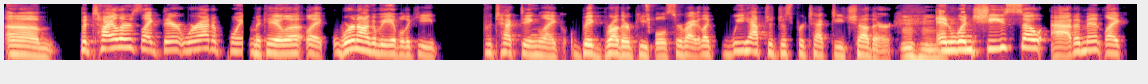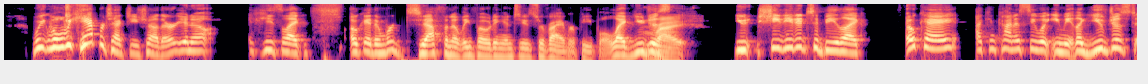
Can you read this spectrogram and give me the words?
Um, but Tyler's like, there, we're at a point, Michaela, like, we're not gonna be able to keep protecting like big brother people survive. Like, we have to just protect each other. Mm-hmm. And when she's so adamant, like, we well, we can't protect each other, you know. He's like, okay, then we're definitely voting into survivor people. Like you just right. you she needed to be like, okay, I can kind of see what you mean. Like you've just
